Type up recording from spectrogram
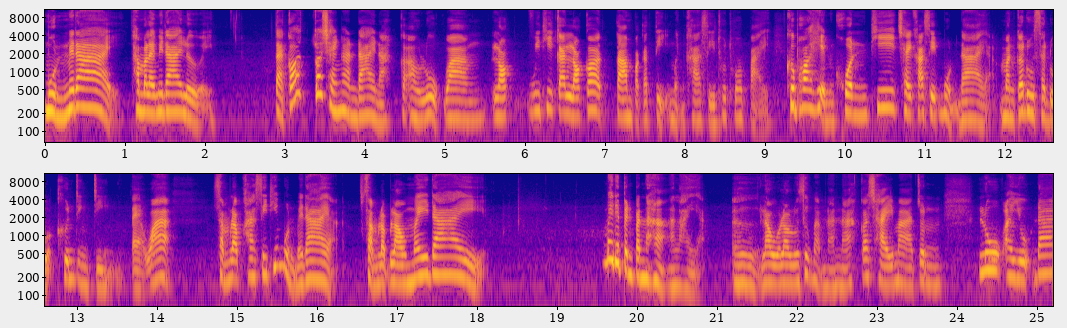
หมุนไม่ได้ทำอะไรไม่ได้เลย แต่ก็ก็ใช้งานได้นะ ก็เอาลูกวางล็อกวิธีการล็อกก็ตามปกติเหมือนคาซีทั่ว ๆ ไป คือพอเห็นคนที่ใช้คาซีหมุนได้อะมันก็ดูสะดวกขึ้นจริง ๆ แต่ว่าสำหรับคาซีที่หมุนไม่ได้อะสำหรับเราไม่ได้ ไม่ได้เป็นปัญหาอะไรอะเออ เราเรารู้สึกแบบนั้นนะ ก็ใช้มาจนลูกอายุได้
